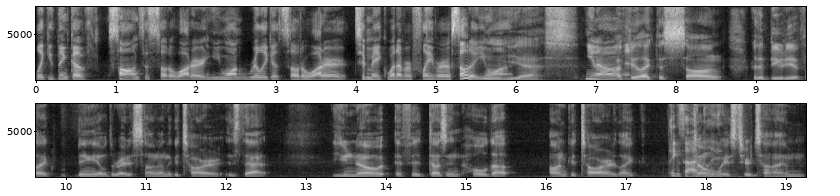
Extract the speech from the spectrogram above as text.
Like you think of songs as soda water. You want really good soda water to make whatever flavor of soda you want. Yes. you know I feel like the song or the beauty of like being able to write a song on the guitar is that you know if it doesn't hold up on guitar, like exactly don't waste your time.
